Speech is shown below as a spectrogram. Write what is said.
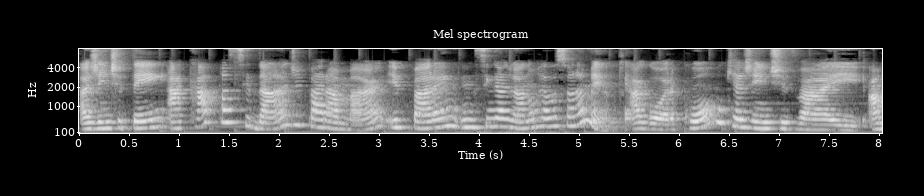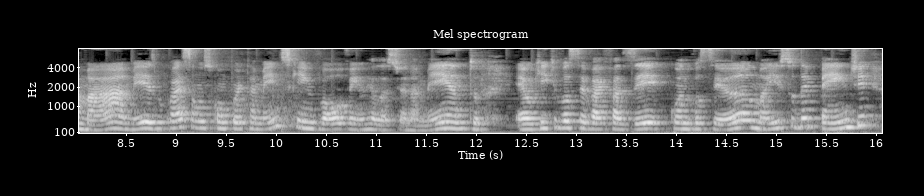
a gente tem a capacidade para amar e para em, em se engajar num relacionamento. Agora, como que a gente vai amar mesmo? Quais são os comportamentos que envolvem o relacionamento? É o que que você vai fazer quando você ama? Isso depende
